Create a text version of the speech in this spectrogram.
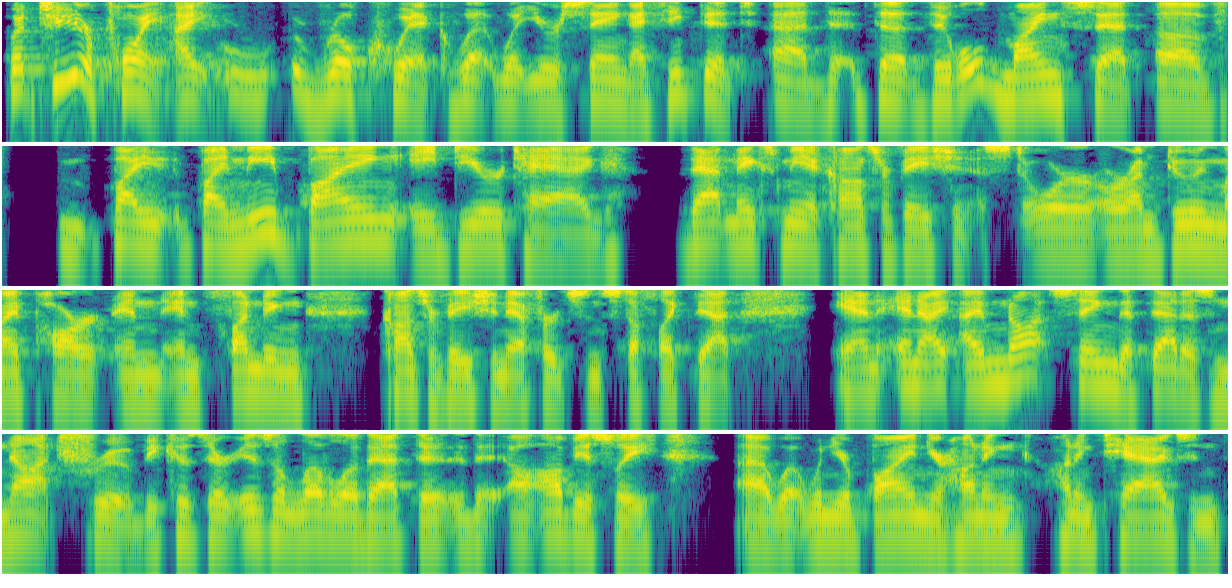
but to your point, I real quick, what what you were saying, I think that uh, the, the the old mindset of by by me buying a deer tag that makes me a conservationist or or I'm doing my part and and funding conservation efforts and stuff like that. And and I, I'm not saying that that is not true because there is a level of that that, that obviously uh, when you're buying your hunting hunting tags and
